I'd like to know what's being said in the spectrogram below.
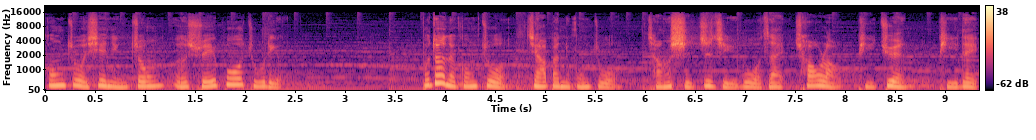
工作陷阱中而随波逐流。不断的工作、加班的工作，常使自己落在操劳、疲倦、疲累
